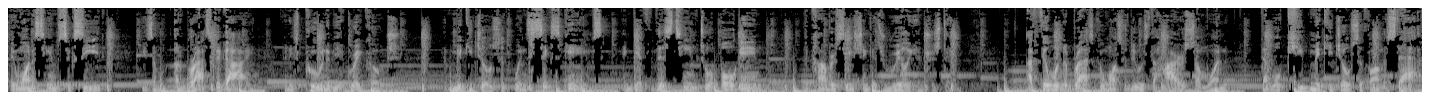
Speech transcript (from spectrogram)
They want to see him succeed. He's a Nebraska guy, and he's proven to be a great coach. If Mickey Joseph wins six games and gets this team to a bowl game, the conversation gets really interesting. I feel what Nebraska wants to do is to hire someone that will keep Mickey Joseph on the staff.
